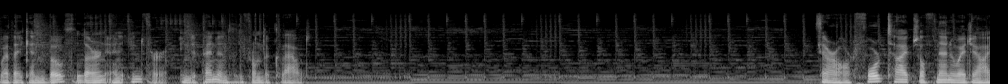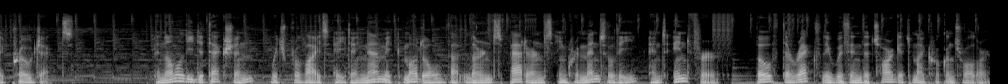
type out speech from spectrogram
where they can both learn and infer independently from the cloud. There are four types of NanoEdge projects. Anomaly detection, which provides a dynamic model that learns patterns incrementally and infer both directly within the target microcontroller.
